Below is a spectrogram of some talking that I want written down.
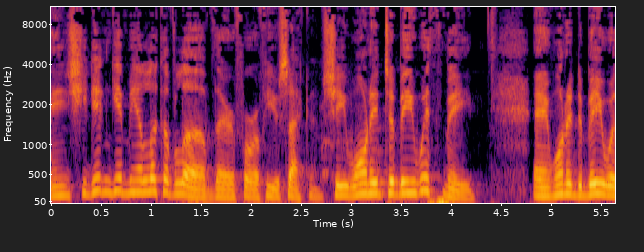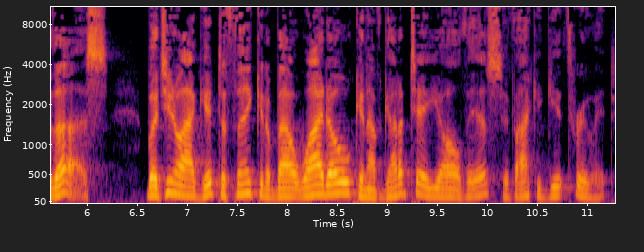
and she didn't give me a look of love there for a few seconds. She wanted to be with me and wanted to be with us. But you know, I get to thinking about White Oak, and I've got to tell you all this if I could get through it.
